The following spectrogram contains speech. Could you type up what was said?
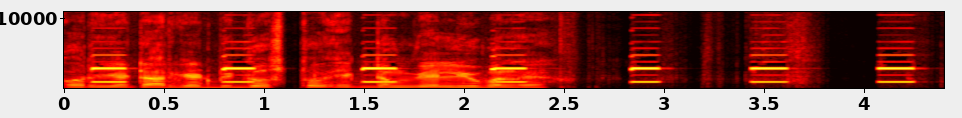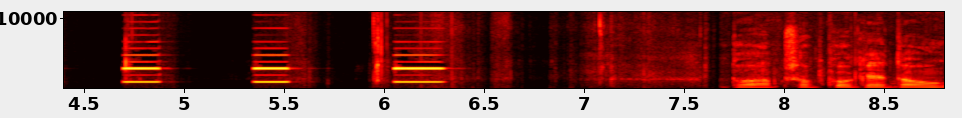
और ये टारगेट भी दोस्तों एकदम वैल्यूबल है। तो आप सबको कहता हूँ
